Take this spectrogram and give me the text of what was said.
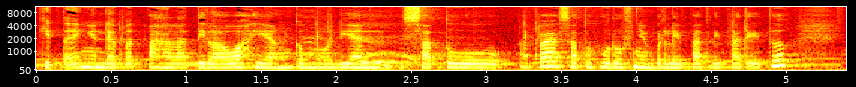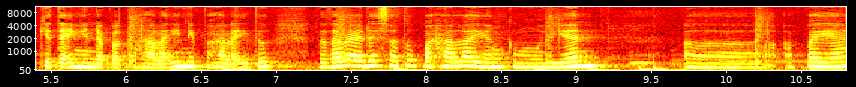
kita ingin dapat pahala tilawah yang kemudian satu apa satu hurufnya berlipat-lipat itu, kita ingin dapat pahala ini pahala itu. Tetapi ada satu pahala yang kemudian eh, apa ya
